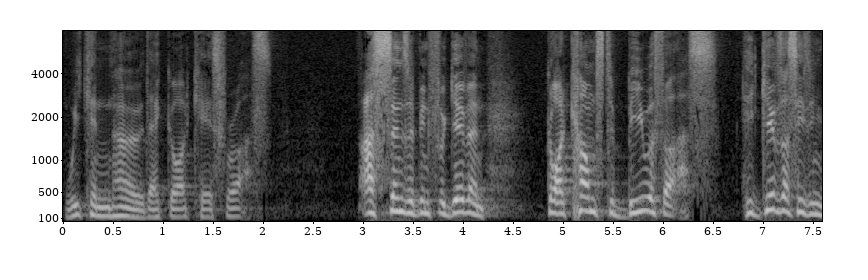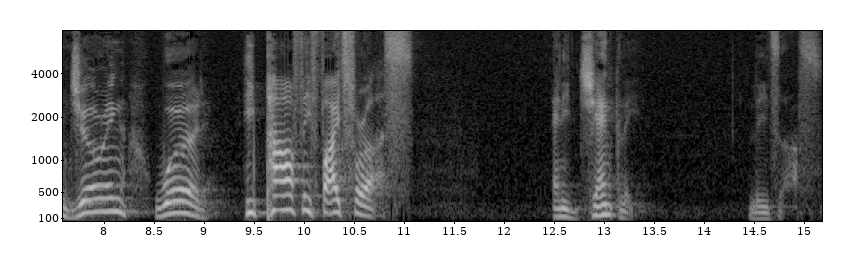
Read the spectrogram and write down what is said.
We can know that God cares for us. Our sins have been forgiven. God comes to be with us. He gives us His enduring word. He powerfully fights for us. And He gently leads us.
